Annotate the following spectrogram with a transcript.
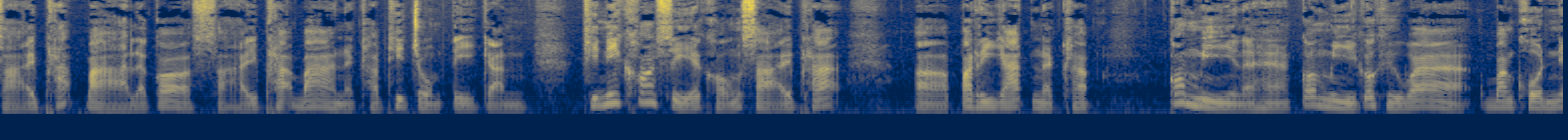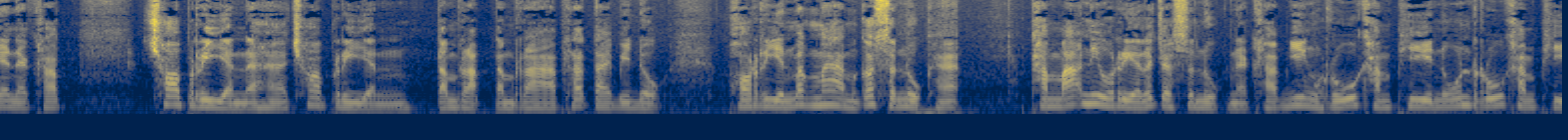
สายพระป่าแล้วก็สายพระบ้านนะครับที่โจมตีกัน ทีนี้ข้อเสียของสายพระปริยัตินะครับ ก็มีนะฮะก็มีก็คือว่าบางคนเนี่ยนะครับชอบเรียนนะฮะชอบเรียนตำรับตำราพระไตรปิฎกพอเรียนมากๆมันก็สนุกฮะธรรมะนี่เรียนแล้วจะสนุกนะครับ ยิ่งรู้คำพีนู้นรู้คำพี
